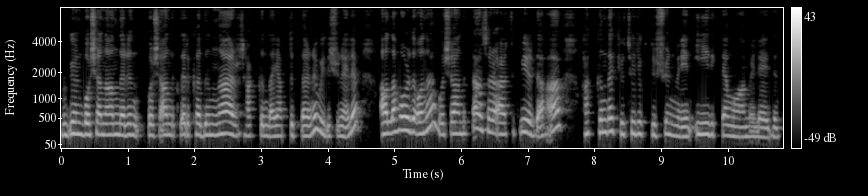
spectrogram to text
bugün boşananların, boşandıkları kadınlar hakkında yaptıklarını bir düşünelim. Allah orada ona boşandıktan sonra artık bir daha hakkında kötülük düşünmeyin, iyilikle muamele edin.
